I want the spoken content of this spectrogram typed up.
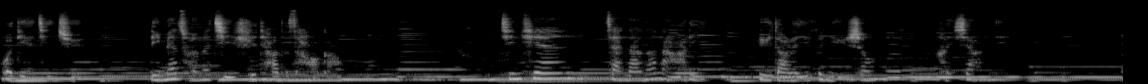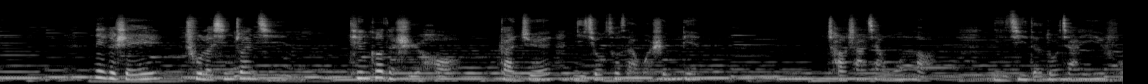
我点进去，里面存了几十条的草稿。今天在哪哪哪里遇到了一个女生，很像你。那个谁出了新专辑，听歌的时候感觉你就坐在我身边。长沙降温。你记得多加衣服。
